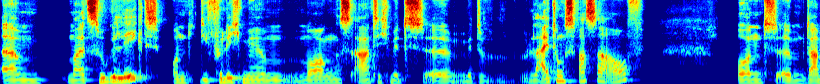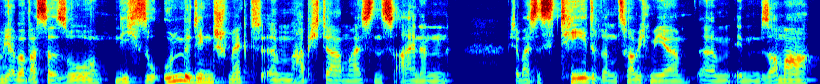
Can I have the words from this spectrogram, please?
ähm, mal zugelegt und die fülle ich mir morgens artig mit, äh, mit Leitungswasser auf. Und ähm, da mir aber Wasser so nicht so unbedingt schmeckt, ähm, habe ich da meistens einen, habe ich da meistens Tee drin. So habe ich mir ähm, im Sommer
